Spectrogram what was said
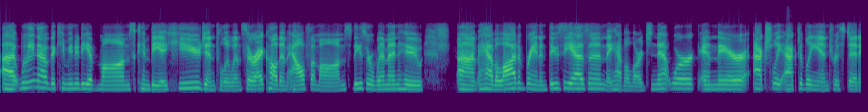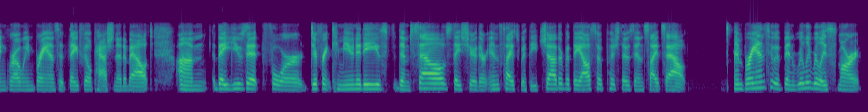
Uh, we know the community of moms can be a huge influencer. I call them alpha moms. These are women who um, have a lot of brand enthusiasm, they have a large network, and they're actually actively interested in growing brands that they feel passionate about. Um, they use it for different communities themselves. They share their insights with each other, but they also push those insights out and brands who have been really really smart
